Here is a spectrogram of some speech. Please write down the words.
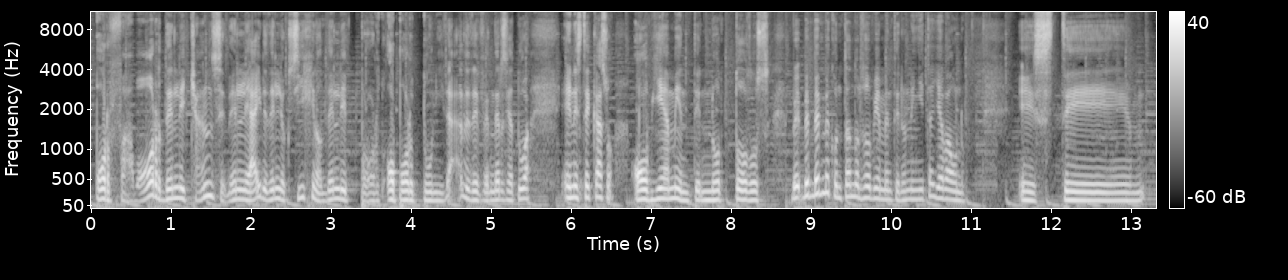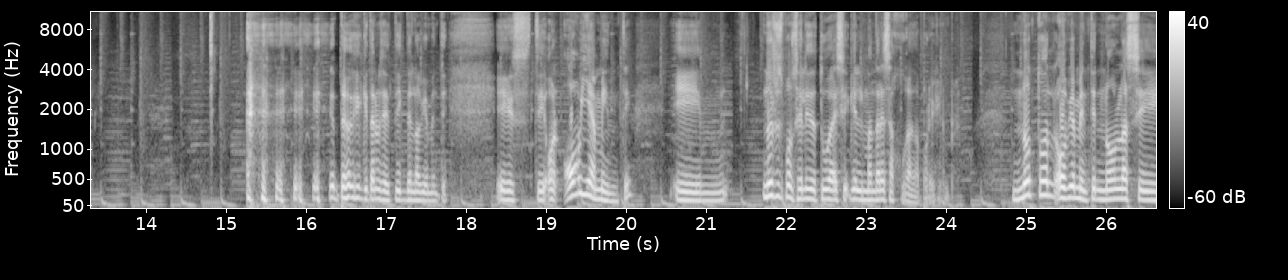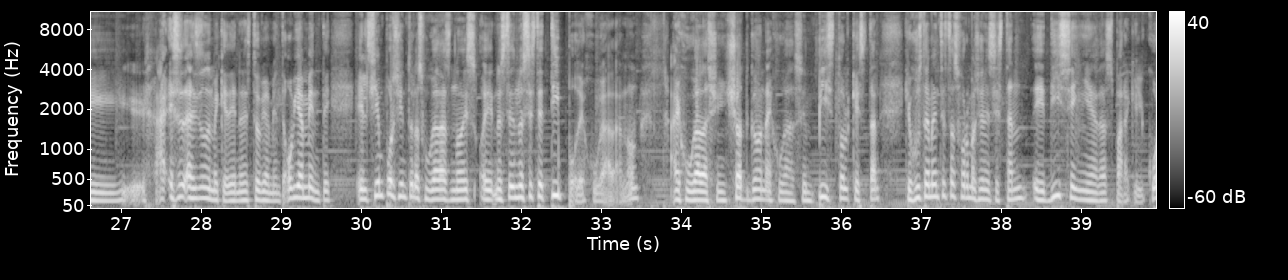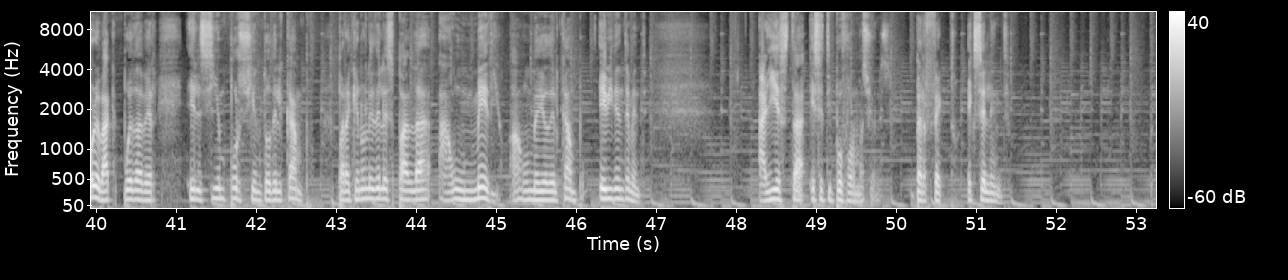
Por favor, denle chance, denle aire, denle oxígeno, denle oportunidad de defenderse a Tua. En este caso, obviamente, no todos. Venme contándoles, obviamente, ¿no, niñita? Ya va uno. Este. Tengo que quitarme ese tic del obviamente. Este, obviamente, em, no es responsabilidad de Tua el mandar esa jugada, por ejemplo. No todo, obviamente, no las... Eh, es, es donde me quedé en este, obviamente. Obviamente, el 100% de las jugadas no es, eh, no, es, no es este tipo de jugada, ¿no? Hay jugadas en shotgun, hay jugadas en pistol, que están... Que justamente estas formaciones están eh, diseñadas para que el quarterback pueda ver el 100% del campo. Para que no le dé la espalda a un medio, a un medio del campo, evidentemente. Ahí está ese tipo de formaciones. Perfecto, excelente.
